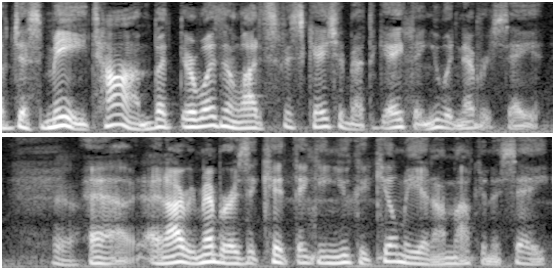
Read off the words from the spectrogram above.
of just me, Tom, but there wasn't a lot of sophistication about the gay thing. You would never say it. Yeah. Uh, and I remember as a kid thinking you could kill me and I'm not going to say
